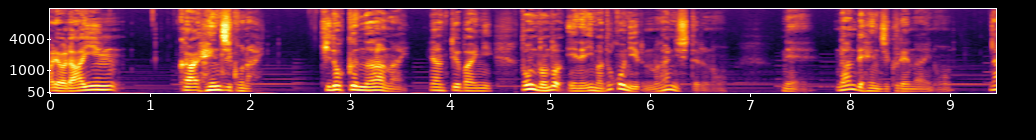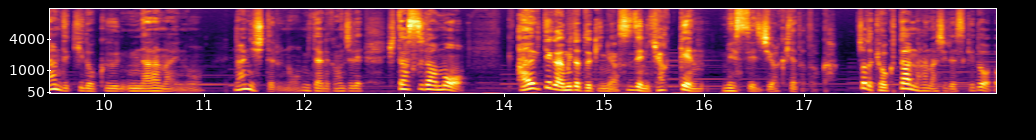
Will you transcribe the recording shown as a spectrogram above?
あるいは LINE から返事来ない。既読にならない。なんていう場合に、どんどんどん、えね、今どこにいるの？何してるの？ね、なんで返事くれないの？なんで既読にならないの？何してるの？みたいな感じで、ひたすらもう、相手が見た時にはすでに100件メッセージが来てたとか、ちょっと極端な話ですけど、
